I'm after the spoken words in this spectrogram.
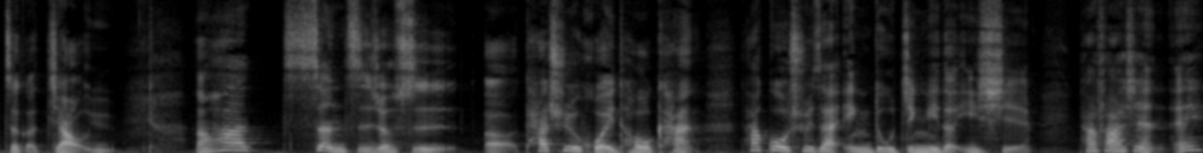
这个教育，然后他甚至就是呃，他去回头看他过去在印度经历的一些，他发现哎，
